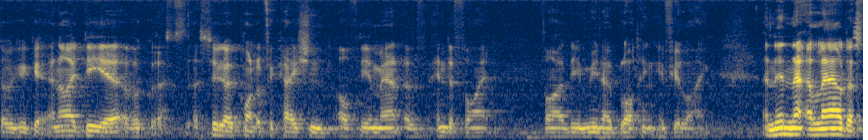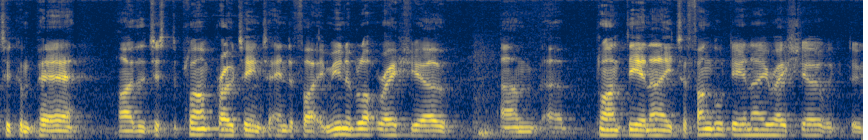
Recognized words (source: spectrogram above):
So we could get an idea of a, a pseudo quantification of the amount of endophyte via the immunoblotting, if you like. And then that allowed us to compare either just the plant protein to endophyte immunoblot ratio, um, uh, plant DNA to fungal DNA ratio. We could do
